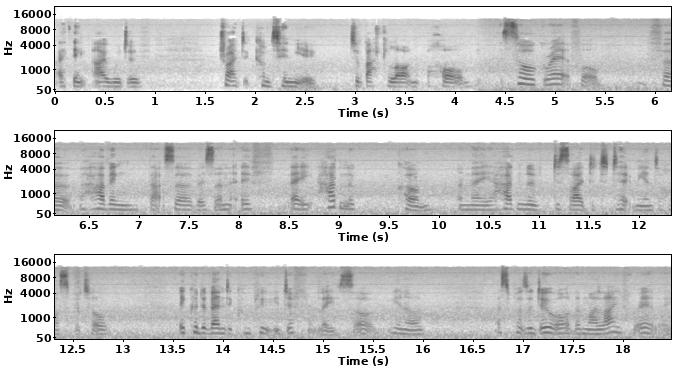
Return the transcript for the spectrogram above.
I think I would have tried to continue to battle on at home. So grateful for having that service. And if they hadn't have come and they hadn't have decided to take me into hospital, it could have ended completely differently. So, you know, I suppose I do owe them my life, really.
